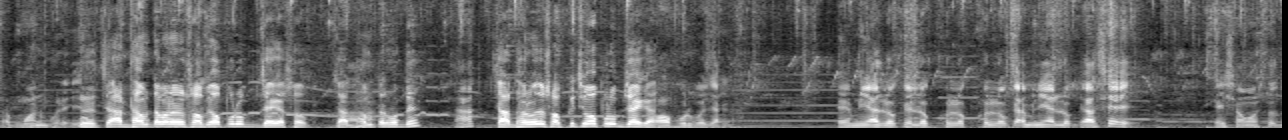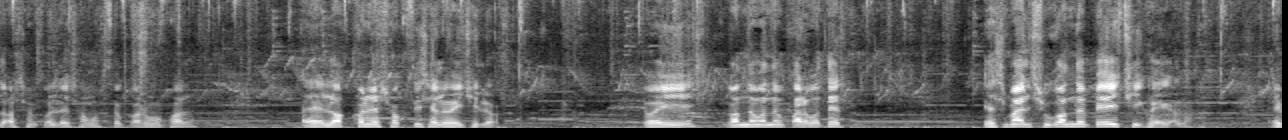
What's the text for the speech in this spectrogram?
সব মন ভরে যায়। চার ধামটা মানে সবই অপরূপ জায়গা সব। চার ধামটার মধ্যে? হ্যাঁ? চার ধামের মধ্যে সবকিছু অপরূপ জায়গা? অপূর্ব জায়গা। এমনি আর লোকে লক্ষ লক্ষ লোক এমনি আর লোকে আসে। এই সমস্ত দর্শন করলে সমস্ত কর্মফল। লক্ষণের শক্তিশালী হয়েছিল। তো এই গন্ধমাধব পার্বতের ইসমাইল সুগন্ধ পেয়েই ঠিক হয়ে গেল। এই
